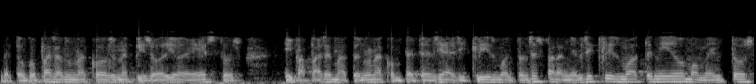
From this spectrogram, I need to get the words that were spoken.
Me tocó pasar una cosa, un episodio de estos. Mi papá se mató en una competencia de ciclismo, entonces para mí el ciclismo ha tenido momentos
